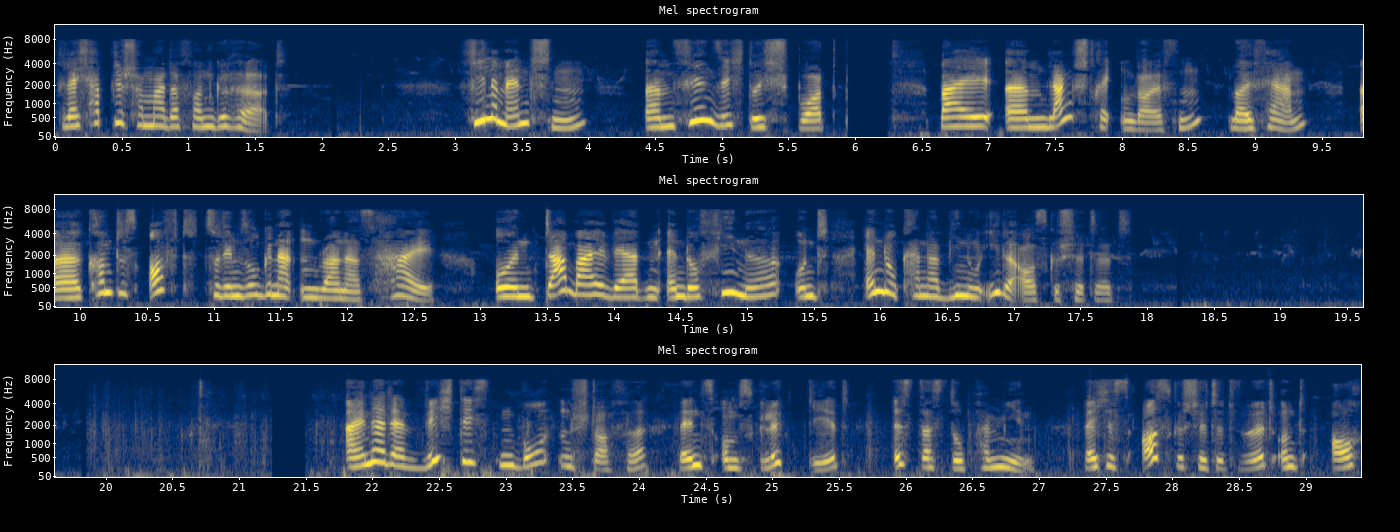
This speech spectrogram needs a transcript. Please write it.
Vielleicht habt ihr schon mal davon gehört. Viele Menschen ähm, fühlen sich durch Sport. Bei ähm, Langstreckenläufen, Läufern, äh, kommt es oft zu dem sogenannten Runners High. Und dabei werden Endorphine und Endokannabinoide ausgeschüttet. Einer der wichtigsten Botenstoffe, wenn es ums Glück geht, ist das Dopamin, welches ausgeschüttet wird und auch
